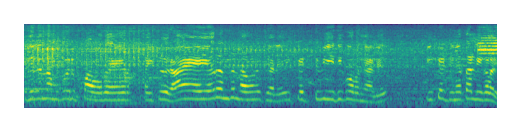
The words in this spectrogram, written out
ഇതിൽ നമുക്കൊരു പവർ എയർ ടൈറ്റ് വരും. ആ എയർ എന്തുണ്ടാവുക വെച്ചാൽ ഈ കെട്ട് വീതി കുറഞ്ഞാൽ ഈ കെട്ടിനെ തള്ളികളെ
